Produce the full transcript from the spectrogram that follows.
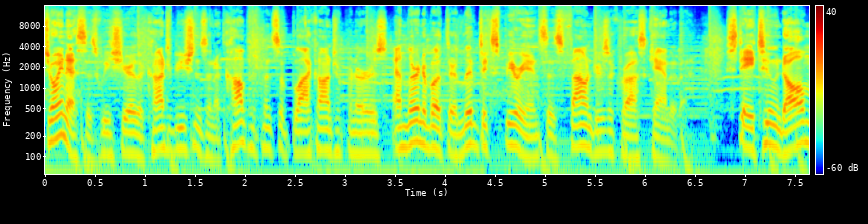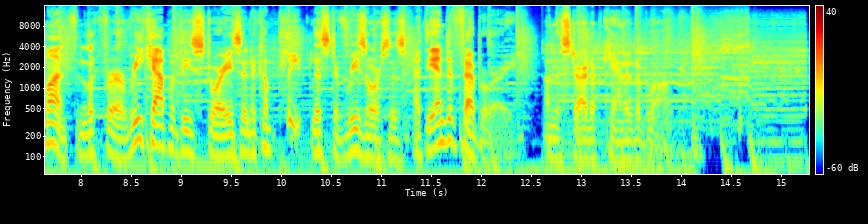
Join us as we share the contributions and accomplishments of Black entrepreneurs and learn about their lived experience as founders across Canada. Stay tuned all month and look for a recap of these stories and a complete list of resources at the end of February on the Startup Canada blog.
